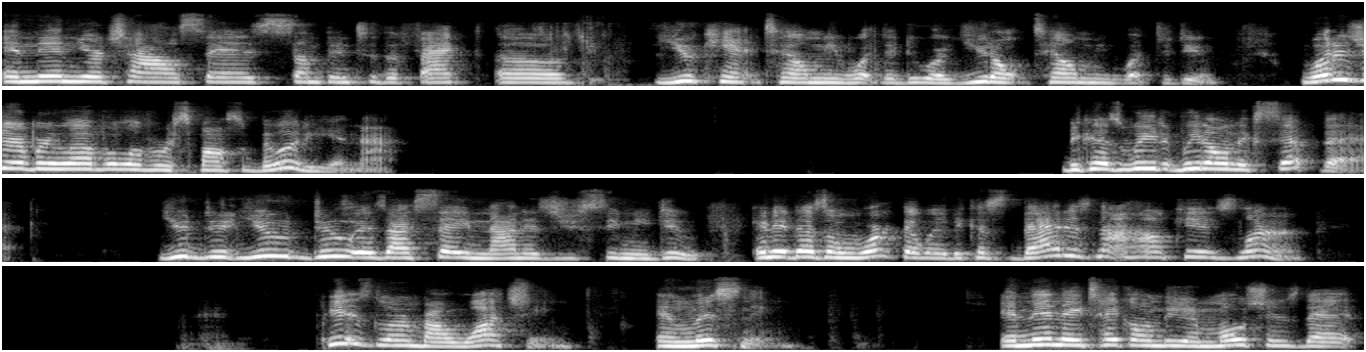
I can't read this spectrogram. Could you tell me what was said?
And then your child says something to the fact of, you can't tell me what to do, or you don't tell me what to do. What is your level of responsibility in that? Because we we don't accept that. You do you do as i say not as you see me do. And it doesn't work that way because that is not how kids learn. Kids learn by watching and listening. And then they take on the emotions that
